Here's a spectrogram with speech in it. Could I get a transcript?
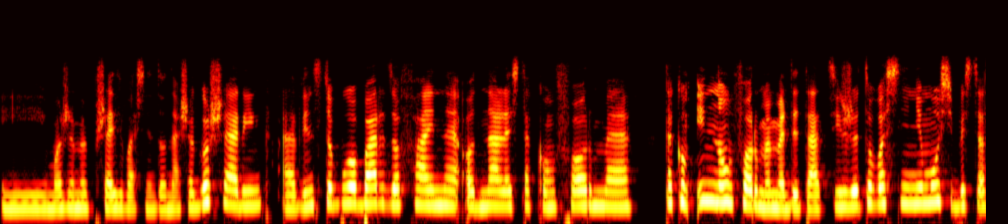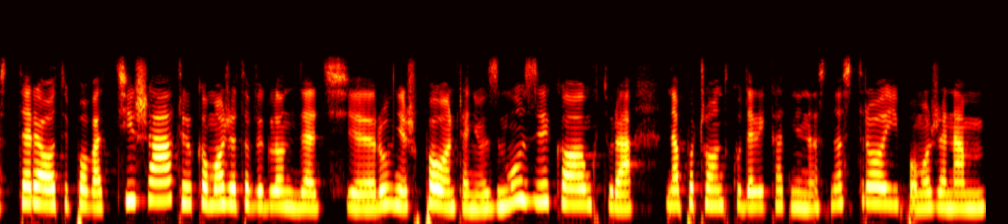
i możemy przejść właśnie do naszego sharing. Więc to było bardzo fajne odnaleźć taką formę taką inną formę medytacji, że to właśnie nie musi być ta stereotypowa cisza, tylko może to wyglądać e, również w połączeniu z muzyką, która na początku delikatnie nas nastroi, pomoże nam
